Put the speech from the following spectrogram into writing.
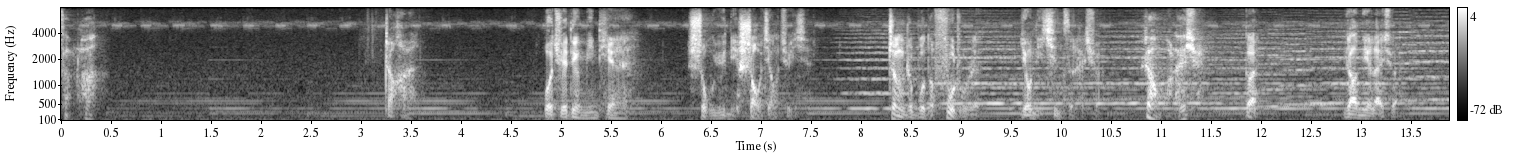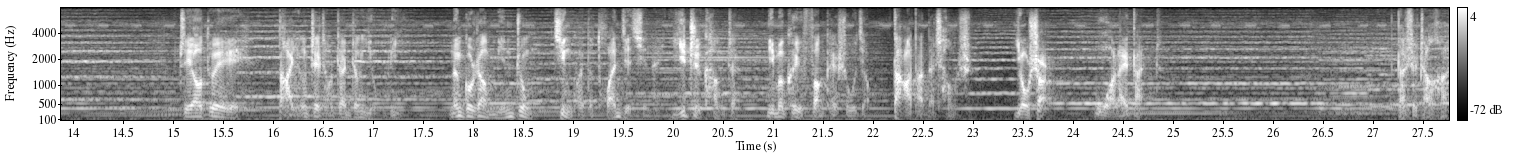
怎么了，张翰？我决定明天授予你少将军衔，政治部的副主任由你亲自来选。让我来选？对，让你来选。只要对打赢这场战争有利，能够让民众尽快的团结起来，一致抗战，你们可以放开手脚，大胆的尝试。有事儿我来担着。但是张翰，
